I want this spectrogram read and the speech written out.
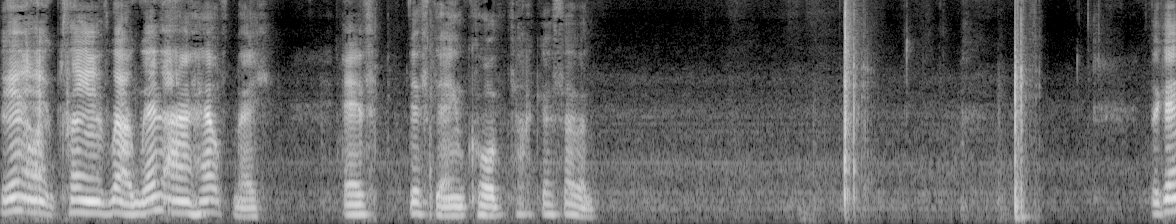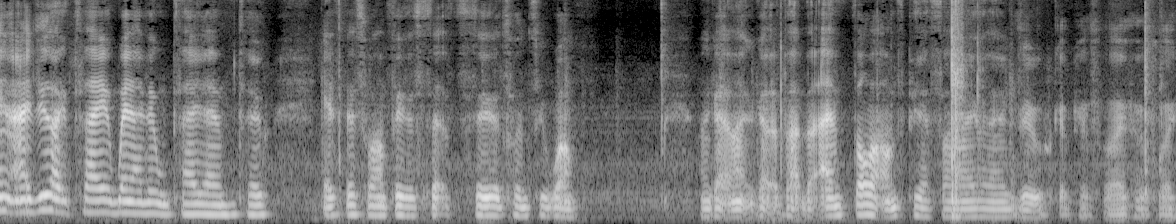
The I like playing as well, when I helped me, is this game called a Tekken 7. The game I do like play when I don't play them too is this one through the, through the 21. I get, I get it back, but I'm full on PS5 and I do get PS5 hopefully.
